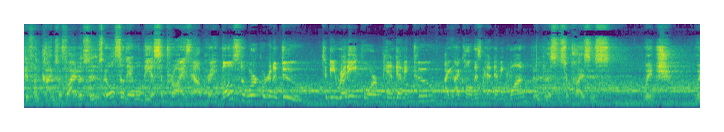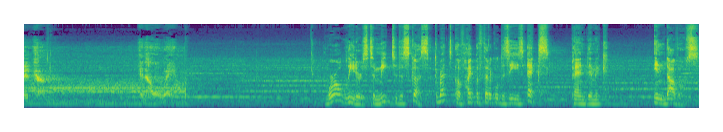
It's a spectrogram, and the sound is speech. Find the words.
different kinds of viruses. But also, there will be a surprise outbreak. Most of the work we're going to do to be ready for pandemic two, I, I call this pandemic one. The Pleasant surprises which will come in our way world leaders to meet to discuss threat of hypothetical disease X pandemic in Davos,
